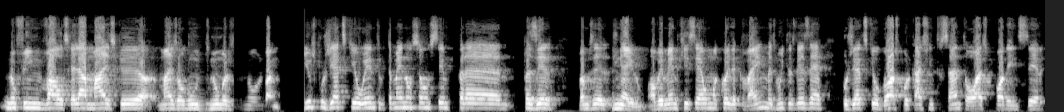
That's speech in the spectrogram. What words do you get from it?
no fim, vale se calhar mais que mais alguns números no banco. E os projetos que eu entro também não são sempre para fazer, vamos dizer, dinheiro. Obviamente que isso é uma coisa que vem, mas muitas vezes é projetos que eu gosto porque acho interessante ou acho que podem ser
